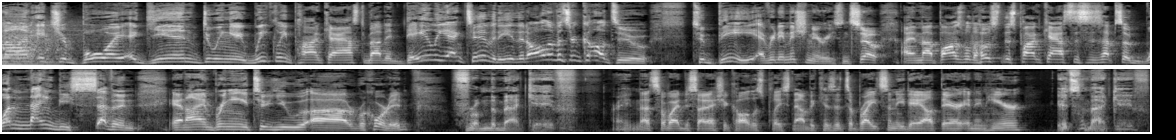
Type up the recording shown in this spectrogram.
going on? It's your boy again doing a weekly podcast about a daily activity that all of us are called to to be everyday missionaries. And so I am Matt Boswell, the host of this podcast. This is episode 197, and I am bringing it to you uh, recorded from the Matt Cave. Right, and that's why I decided I should call this place now because it's a bright sunny day out there, and in here it's the Matt Cave.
